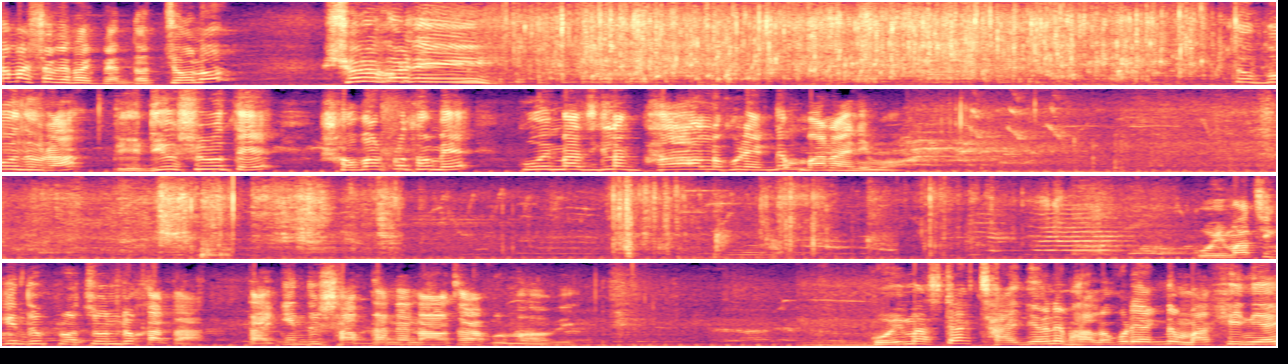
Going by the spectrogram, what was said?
আমার সঙ্গে থাকবেন। তো চলো, শুরু করে তো বন্ধুরা ভিডিও শুরুতে সবার প্রথমে কই মাছগুলা ভালো করে একদম বানায় নিব। কই মাছে কিন্তু প্রচণ্ড কাটা, তাই কিন্তু সাবধানে নাড়াচাড়া করতে হবে। কই মাছটা ছাই দিয়ে মানে ভালো করে একদম মাখিয়ে নিয়ে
